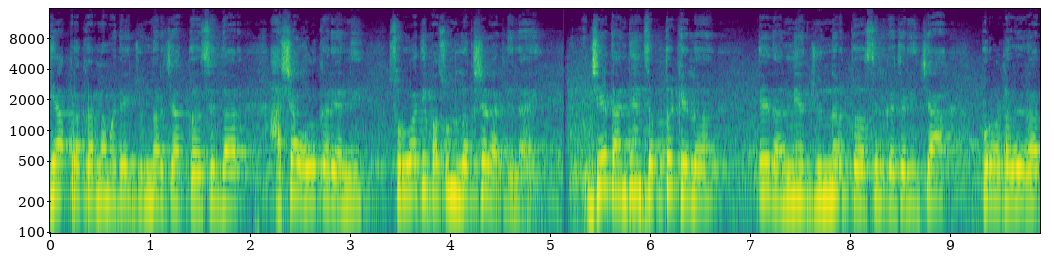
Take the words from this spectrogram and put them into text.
या प्रकरणामध्ये जुन्नरच्या तहसीलदार आशा होळकर यांनी सुरुवातीपासून लक्ष घातलेलं आहे. जे धान्य जप्त केलं ते धान्य जुन्नर तहसील कचेरीच्या पुरवठा विभागात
